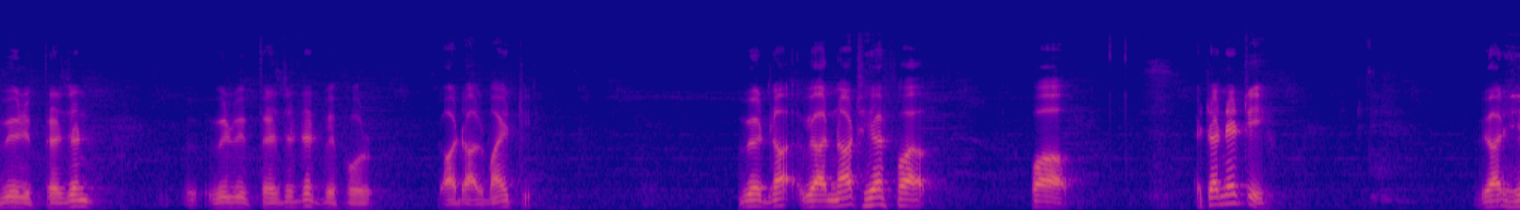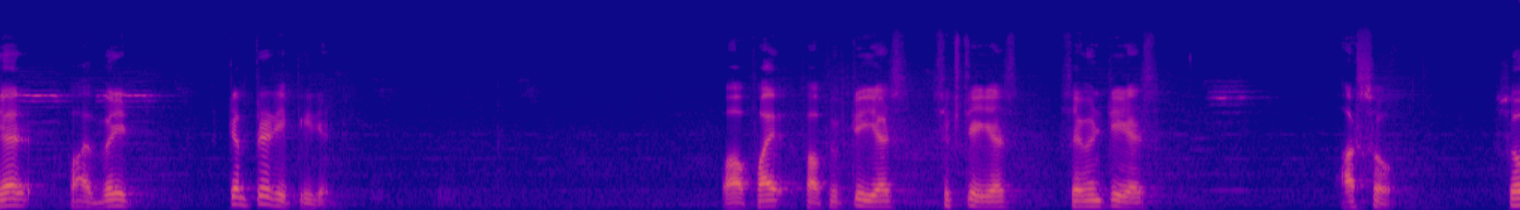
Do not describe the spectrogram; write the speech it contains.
we will be presented before God Almighty. We are not here for eternity. We are here for a very temporary period. For 50 years, 60 years, 70 years or so. So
